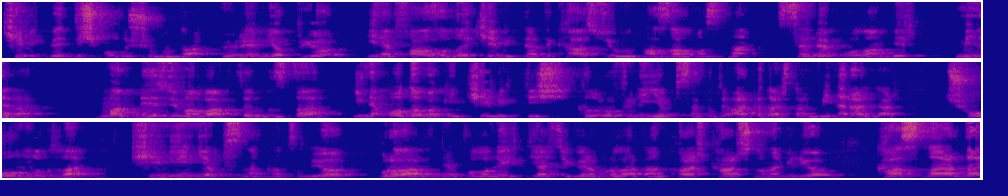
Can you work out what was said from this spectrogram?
kemik ve diş oluşumunda görev yapıyor. Yine fazlalığı kemiklerde kalsiyumun azalmasına sebep olan bir mineral. Magnezyuma baktığımızda yine o da bakın kemik, diş, klorofilin yapısına katılıyor. Arkadaşlar mineraller çoğunlukla kemiğin yapısına katılıyor. Buralarda depolanıyor. İhtiyacına göre buralardan karş karşılanabiliyor. Kaslarda,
